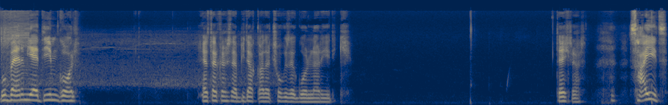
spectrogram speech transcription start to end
Bu benim yediğim gol. Evet arkadaşlar bir dakikada çok güzel goller yedik. Tekrar. Sait.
